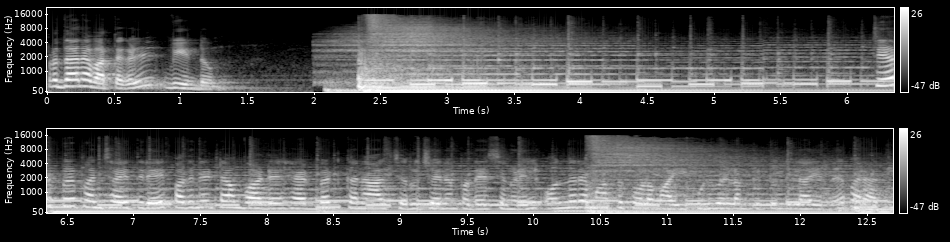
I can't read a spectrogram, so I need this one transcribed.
പ്രധാന വാർത്തകൾ വീണ്ടും. ചേർപ്പ് പഞ്ചായത്തിലെ പതിനെട്ടാം വാർഡ് ഹെഡ്ബർട്ട് കനാൽ ചെറുചേനം പ്രദേശങ്ങളിൽ ഒന്നര മാസത്തോളമായി കുടിവെള്ളം കിട്ടുന്നില്ല എന്ന് പരാതി.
